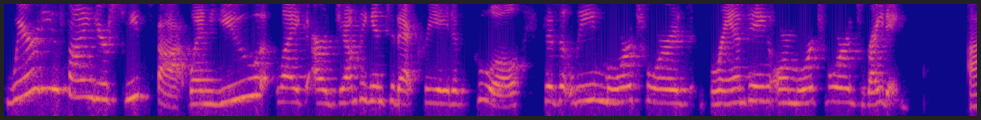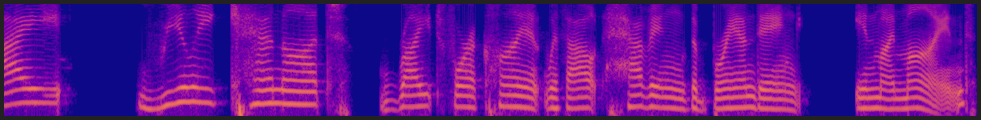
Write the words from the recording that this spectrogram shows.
Where do you find your sweet spot when you like are jumping into that creative pool? Does it lean more towards branding or more towards writing? I really cannot write for a client without having the branding in my mind.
